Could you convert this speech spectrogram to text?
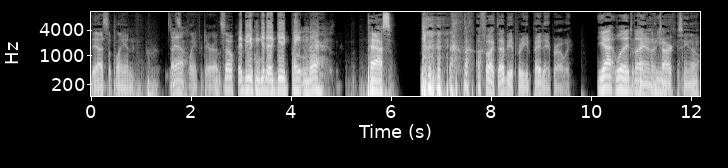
yeah, that's the plan. That's Yeah. the plan for Terre. So Maybe you can get a gig painting there. pass. I feel like that'd be a pretty good payday, probably, Yeah, it would, to but paint an I mean, entire casino.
